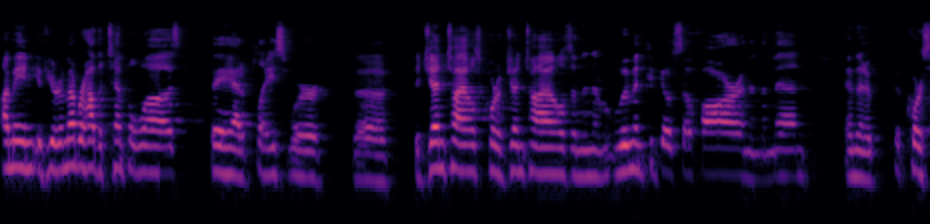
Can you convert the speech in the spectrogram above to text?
I mean, if you remember how the temple was, they had a place where the, the Gentiles, court of Gentiles, and then the women could go so far, and then the men. And then, of course,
